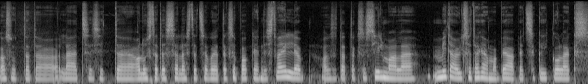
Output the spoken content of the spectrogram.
kasutada läätsesid, alustades sellest, et see võetakse pakendist välja, asetatakse silmale, mida üldse tegema peab, et see kõik oleks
